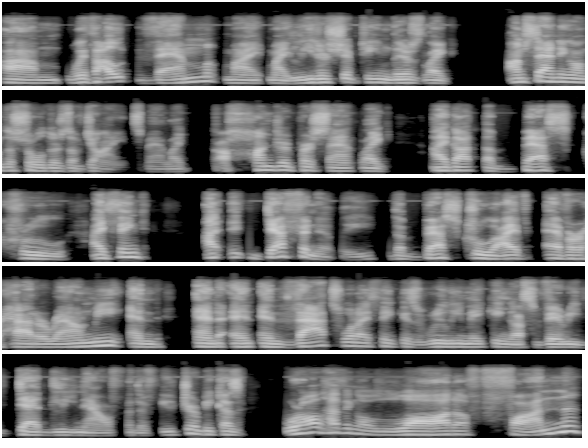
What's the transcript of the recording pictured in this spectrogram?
Um without them my my leadership team there's like i'm standing on the shoulders of giants man like a hundred percent like i got the best crew. I think I, definitely the best crew i've ever had around me and and and and that's what i think is really making us very deadly now for the future because we're all having a lot of fun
